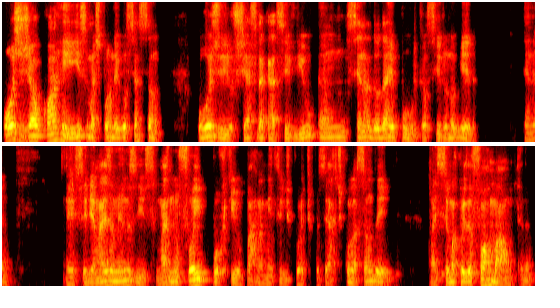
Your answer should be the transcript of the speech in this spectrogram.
Hoje já ocorre isso, mas por negociação. Hoje o chefe da Casa Civil é um senador da República, o Ciro Nogueira, entendeu? É, seria mais ou menos isso. Mas não foi porque o parlamento indicou, é, tipo, assim, a articulação dele. Vai ser uma coisa formal, entendeu?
